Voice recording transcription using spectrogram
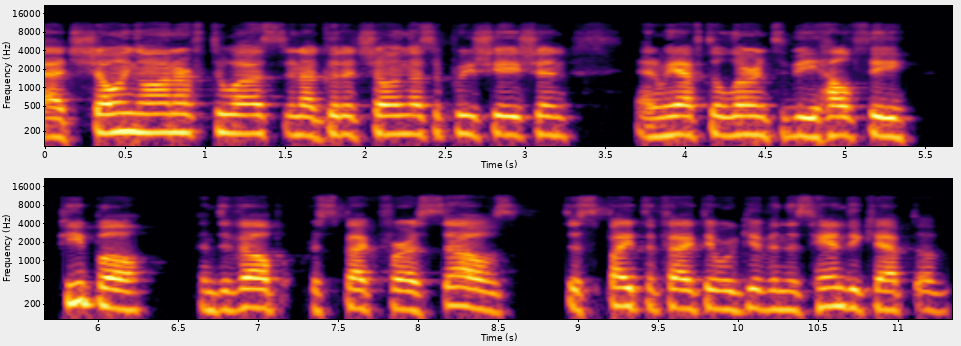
at showing honor to us they're not good at showing us appreciation and we have to learn to be healthy people and develop respect for ourselves despite the fact that we're given this handicap of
